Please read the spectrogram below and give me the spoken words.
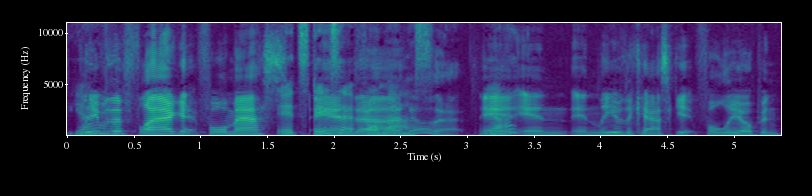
yeah. Leave the flag at full mast. It stays and, at full uh, mast. I know that. Yeah. and, and and leave the casket fully open.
